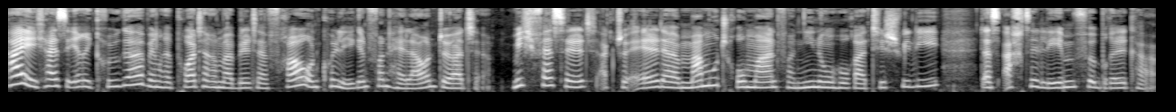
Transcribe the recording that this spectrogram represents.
Hi, ich heiße Erik Krüger, bin Reporterin bei Bild der Frau und Kollegin von Hella und Dörte. Mich fesselt aktuell der Mammutroman von Nino Horatischvili, Das achte Leben für Brilka.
